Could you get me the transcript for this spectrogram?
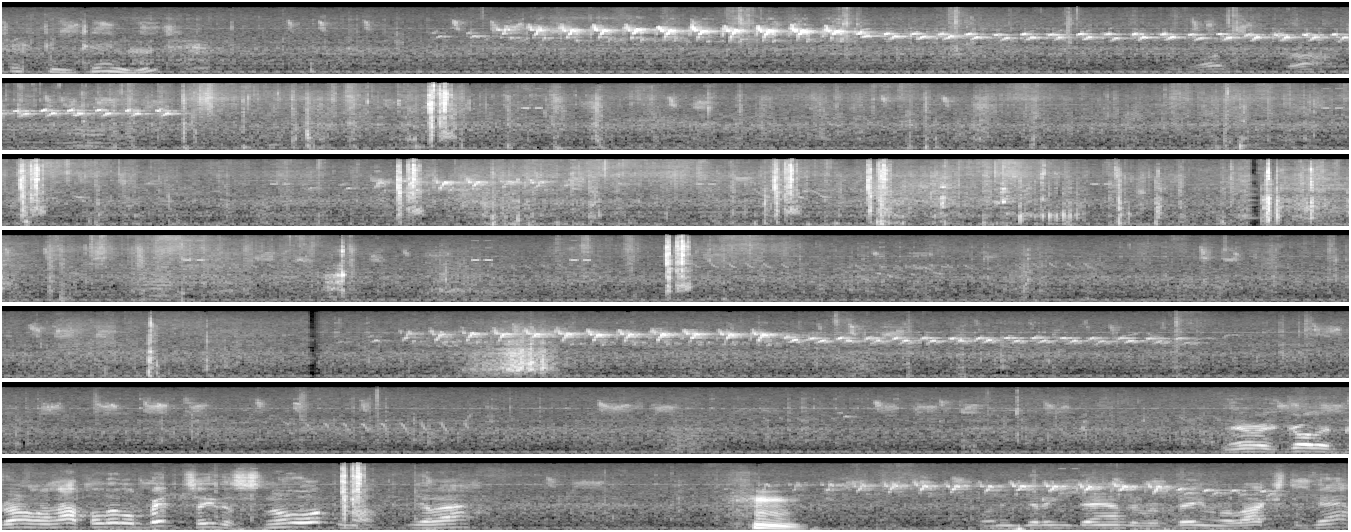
affecting too much. Now he's got adrenaline up a little bit, see the snort and the, you know, Hmm. when he's getting down to being relaxed again.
